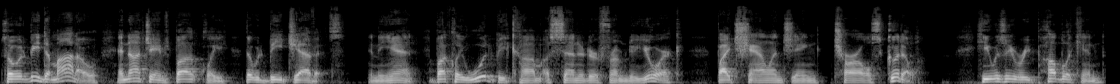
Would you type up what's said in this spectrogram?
So it would be D'Amato and not James Buckley that would beat Javits in the end. Buckley would become a senator from New York by challenging Charles Goodell. He was a Republican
